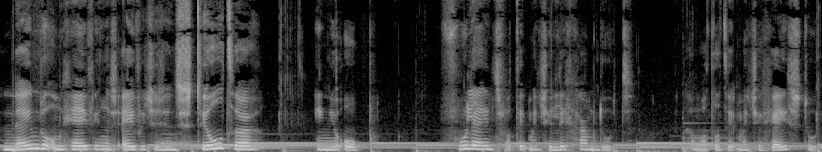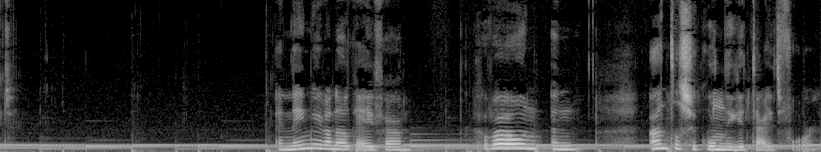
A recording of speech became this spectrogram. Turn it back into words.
Neem de omgeving eens eventjes in stilte in je op. Voel eens wat dit met je lichaam doet en wat dat dit met je geest doet. En neem hier dan ook even gewoon een aantal seconden je tijd voor.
